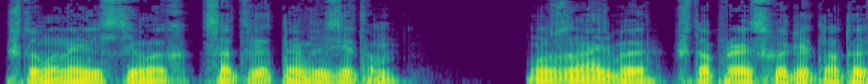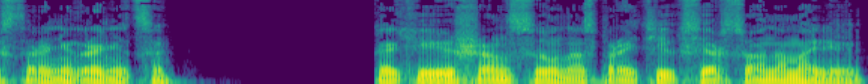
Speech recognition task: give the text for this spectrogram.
что мы навестим их с ответным визитом? Узнать бы, что происходит на той стороне границы. Какие шансы у нас пройти к сердцу аномалии?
